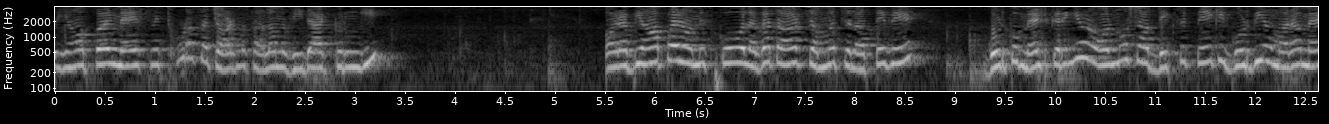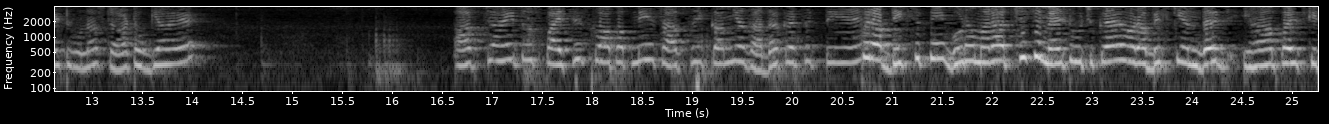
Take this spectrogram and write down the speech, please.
तो यहाँ पर मैं इसमें थोड़ा सा चाट मसाला मजीद ऐड करूँगी। और अब यहाँ पर हम इसको लगातार चम्मच चलाते हुए गुड़ को मेल्ट करेंगे और ऑलमोस्ट आप देख सकते हैं कि गुड़ भी हमारा मेल्ट होना स्टार्ट हो गया है। आप चाहें तो स्पाइसेस को आप अपने हिसाब से कम या ज़्यादा कर सकते हैं। पर आप देख सकते हैं गुड़ हमारा अच्छे से मेल्ट हो चुका है और अब इसके अंदर यहाँ पर इसके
